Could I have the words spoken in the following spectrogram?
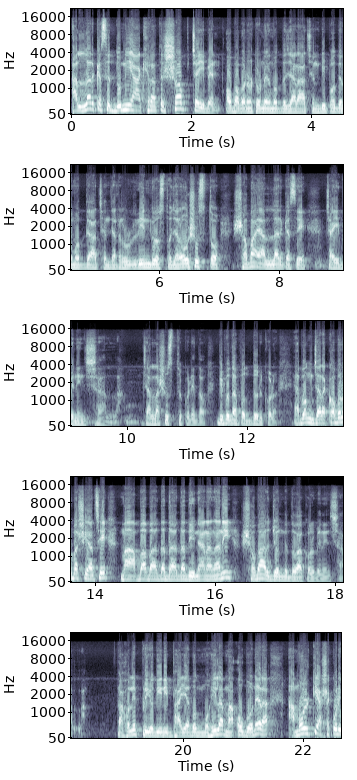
আল্লাহর কাছে দুনিয়া আখেরাতে সব চাইবেন। অভাব অনটনের মধ্যে যারা আছেন, বিপদের মধ্যে আছেন, যারা ঋণগ্রস্ত, যারা অসুস্থ, সবাই আল্লাহর কাছে চাইবেন ইনশাআল্লাহ। যে আল্লাহ সুস্থ করে দাও, বিপদ আপদ দূর করো। এবং যারা কবরবাসী আছে, মা, বাবা, দাদা, দাদি, নানা, নানি, সবার জন্য দোয়া করবেন ইনশাআল্লাহ। তাহলে প্রিয় দিনী ভাই এবং মহিলা, মা ও বোনেরা, আমলটি আশা করি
